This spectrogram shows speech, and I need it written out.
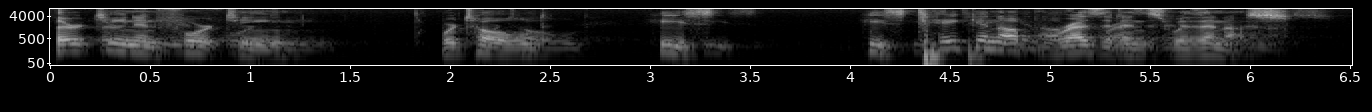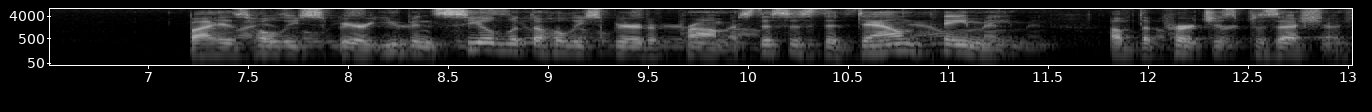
13 and 14, we're told, He's He's taken up residence within us by His Holy Spirit. You've been sealed with the Holy Spirit of promise. This is the down payment of the purchased possession.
